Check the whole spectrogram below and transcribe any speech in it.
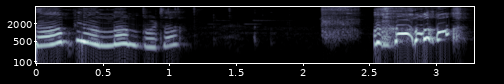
Ne yapıyorsun lan burada?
